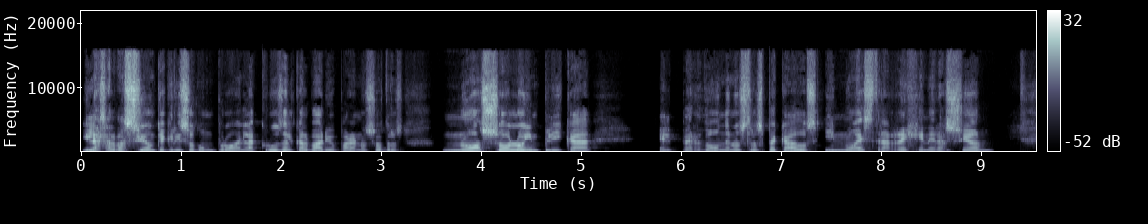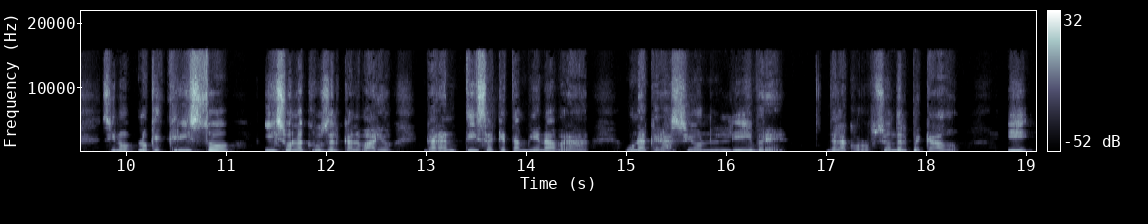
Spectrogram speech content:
Y la salvación que Cristo compró en la cruz del Calvario para nosotros no solo implica el perdón de nuestros pecados y nuestra regeneración, sino lo que Cristo hizo en la cruz del Calvario garantiza que también habrá una creación libre de la corrupción del pecado y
